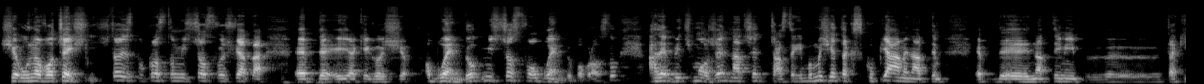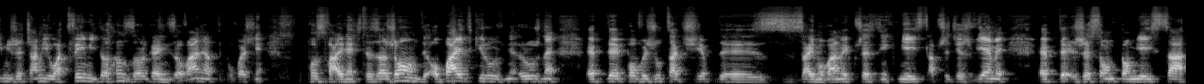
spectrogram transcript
się unowocześnić. To jest po prostu mistrzostwo świata jakiegoś obłędu, mistrzostwo obłędu po prostu, ale być może nadszedł czas taki, bo my się tak skupiamy nad tym, nad tymi takimi rzeczami łatwymi do zorganizowania, typu właśnie pozwalniać te zarządy, obajtki różne, powyrzucać z zajmowanych przez nich miejsc, a przecież wiemy, że są to miejsca e,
